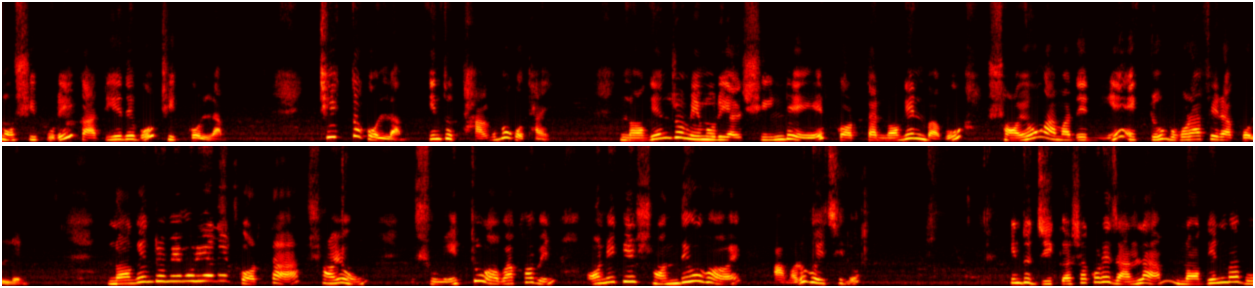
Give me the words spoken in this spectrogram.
নসিপুরে কাটিয়ে দেব ঠিক করলাম। ঠিক তো করলাম, কিন্তু থাকব কোথায়? নগেন্দ্র মেমোরিয়াল শিল্ডের কর্তা নগেনবাবু স্বয়ং আমাদের নিয়ে একটু ঘোরাফেরা করলেন। নগেন্দ্র মেমোরিয়ালের কর্তা স্বয়ং শুনে একটু অবাক হবেন, অনেকের সন্দেহ হয় আমারও হয়েছিল। কিন্তু জিজ্ঞাসা করে জানলাম, নগেনবাবু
